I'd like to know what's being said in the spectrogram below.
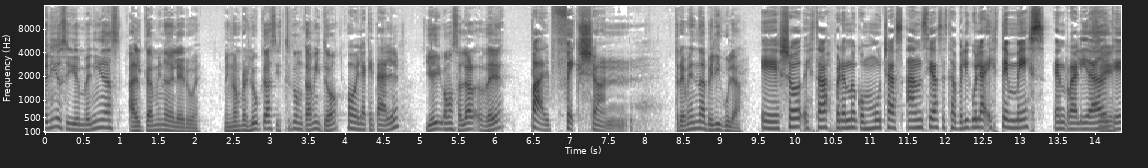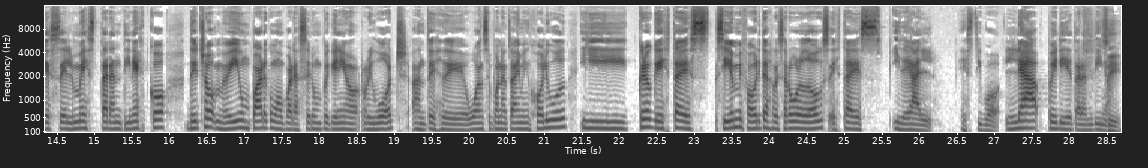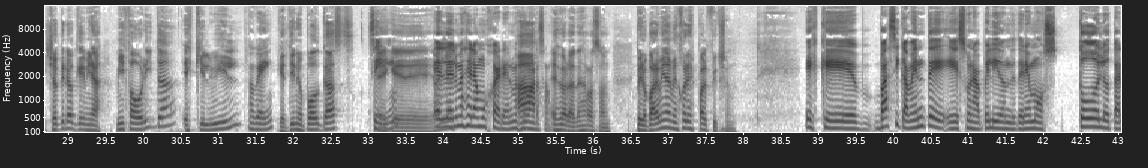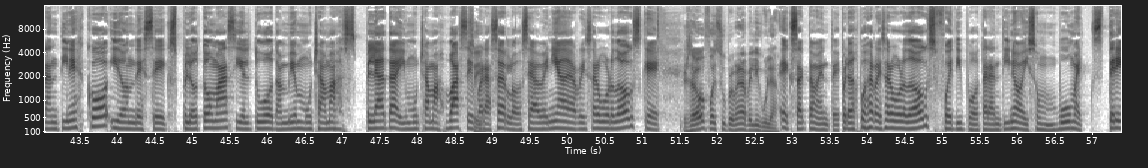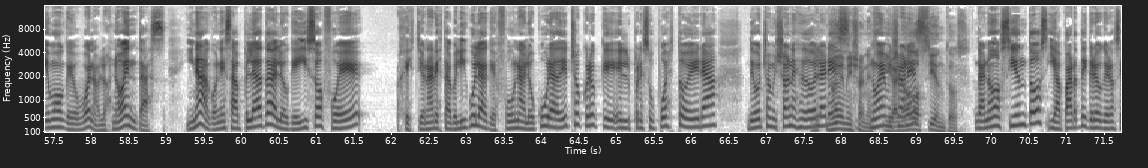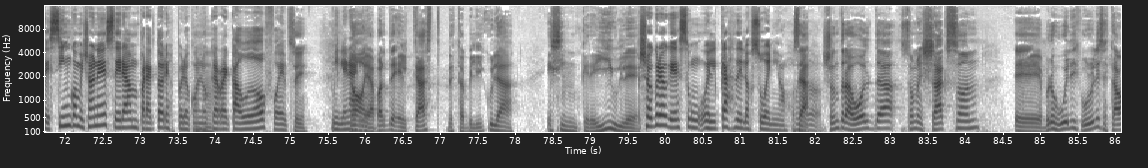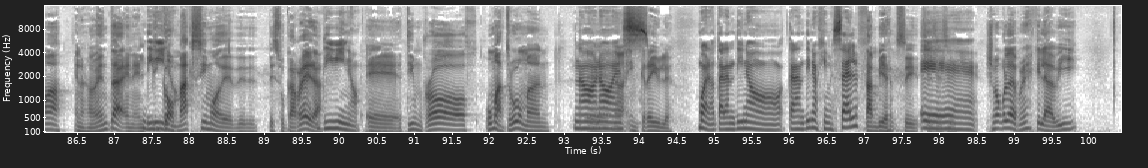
Bienvenidos y bienvenidas al Camino del Héroe. Mi nombre es Lucas y estoy con Camito Hola, ¿qué tal? y hoy vamos a hablar de Pulp Fiction. tremenda película. Eh, yo estaba esperando con muchas ansias esta película, este mes en realidad, Sí. que es el mes tarantinesco. De hecho, me vi un par como para hacer un pequeño rewatch antes de Once Upon a Time in Hollywood. Y creo que esta es, si bien mi favorita es Reservoir Dogs, esta es ideal. Es tipo la peli de Tarantino. Sí, yo creo que, mira, mi favorita es Kill Bill, Ok. que tiene podcast. Sí. eh, que- el del mes de la mujer, el mes de Ah, marzo. Es verdad, tenés razón. Pero para mí la mejor es Pulp Fiction. Es que básicamente es una peli donde tenemos todo lo tarantinesco y donde se explotó más y él tuvo también mucha más plata y mucha más base Sí. para hacerlo. O sea, venía de Reservoir Dogs que Reservoir fue su primera película. exactamente. Pero después de Reservoir Dogs fue tipo Tarantino hizo un boom extremo que bueno, los noventas. Y nada, con esa plata lo que hizo fue gestionar esta película que fue una locura. De hecho, creo que el presupuesto era de 8 millones de dólares. 9 millones. 9 y ganó millones. 200. Ganó 200 y aparte creo que, no sé, 5 millones eran para actores, pero con lo que recaudó fue Sí. milenario. No, y aparte el cast de esta película es increíble. Yo creo que es un- el cast de los sueños. O sea, boludo. John Travolta, Samuel Jackson, eh, Bruce Willis. Bruce Willis estaba en los 90 en el Divino. pico máximo de, de- de su carrera. divino. Eh, Tim Roth, Uma Truman. No, Eh, no, es- Increíble. Bueno, Tarantino, Tarantino himself. También, sí. sí, sí, sí. Yo me acuerdo la primera vez que la vi.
